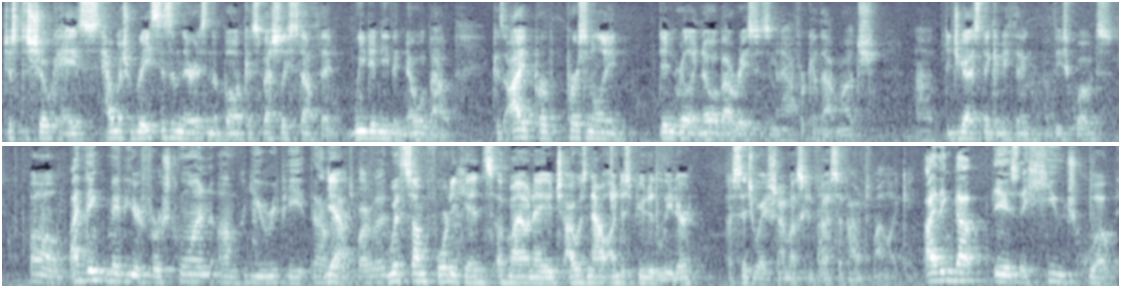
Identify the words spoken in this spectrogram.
just to showcase how much racism there is in the book, especially stuff that we didn't even know about. Because I per- personally didn't really know about racism in Africa that much. Uh, did you guys think anything of these quotes? Um, I think maybe your first one. Um, could you repeat that yeah, first part of it? with some 40 kids of my own age, I was now undisputed leader, a situation I must confess I found to my liking. I think that is a huge quote.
